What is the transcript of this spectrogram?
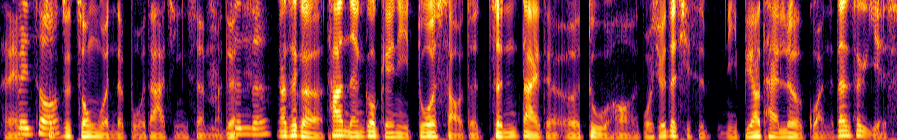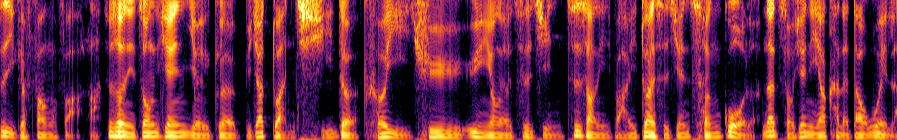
嘿没错中这中文的博大精深嘛，对。真的，那这个它能够给你多少的增贷的额度哈？我觉得其实你不要太乐观了，但是这个也是一个方法啦，就说你中间有一个比较短期的可以去运用的资金，至少你把一段时间撑过了。那首先你要看得到未来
